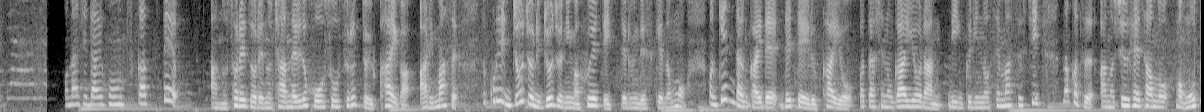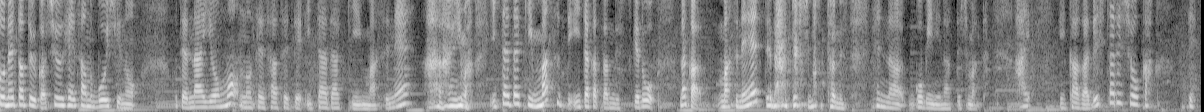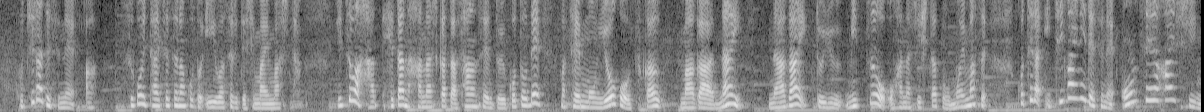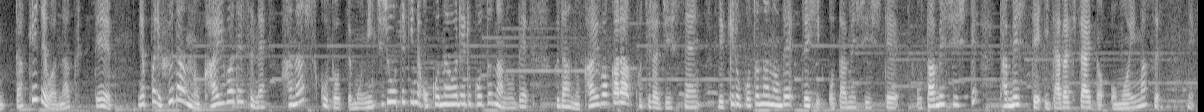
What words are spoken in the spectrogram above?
同じ台本を使ってあのそれぞれのチャンネルで放送するという回があります。これ徐々に徐々に今増えていってるんですけども、まあ、現段階で出ている回を私の概要欄リンクに載せますしなおかつあの周平さんの、まあ、元ネタというか周平さんのボイシーのこちら内容も載せさせていただきますね。今、いただきますって言いたかったんですけど、なんか、ますねってなってしまったんです。変な語尾になってしまった。はい。いかがでしたでしょうか？で、こちらですね、あ、すごい大切なこと言い忘れてしまいました。実は下手な話し方3選ということで、まあ、専門用語を使う間がない長いという3つをお話ししたと思います。こちら一概にですね音声配信だけではなくてやっぱり普段の会話ですね話すことってもう日常的に行われることなので普段の会話からこちら実践できることなのでぜひお試ししてお試しして試していただきたいと思います、ね、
